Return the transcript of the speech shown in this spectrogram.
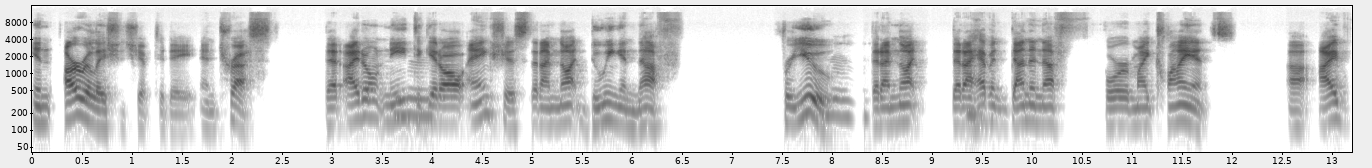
in our relationship today and trust that I don't need to Mhm. get all anxious that I'm not doing enough for you Mhm. that I'm not that I Mhm. haven't done enough for my clients. Uh, I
